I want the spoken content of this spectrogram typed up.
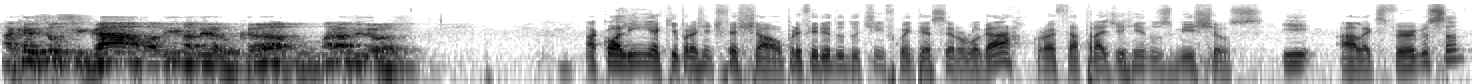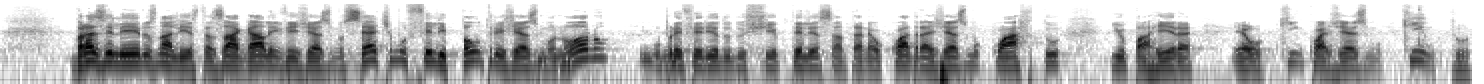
aquele seu cigarro ali na beira do campo, maravilhoso. A colinha aqui para a gente fechar. O preferido do time ficou em terceiro lugar. Cruyff está atrás de Rinos Michels e Alex Ferguson. Brasileiros na lista, Zagallo em 27 Felipão 39 uhum. O preferido do Chico, Tele Santana, é o 44 e o Parreira é o 55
